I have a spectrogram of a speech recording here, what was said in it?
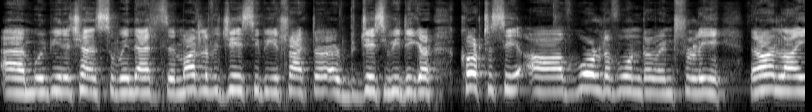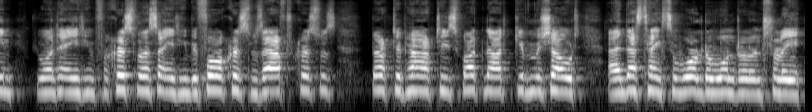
um, will be in a chance to win that. It's a model of a JCB tractor or JCB digger, courtesy of World of Wonder in Tralee. They're online if you want anything for Christmas, anything before Christmas, after Christmas, birthday parties, whatnot, give them a shout. And that's thanks to World of Wonder and Tralee.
